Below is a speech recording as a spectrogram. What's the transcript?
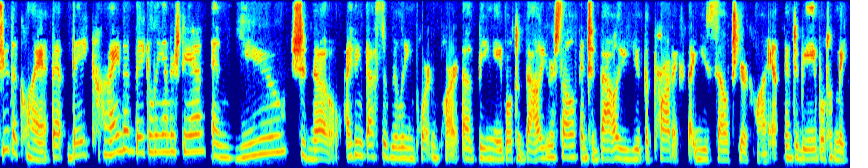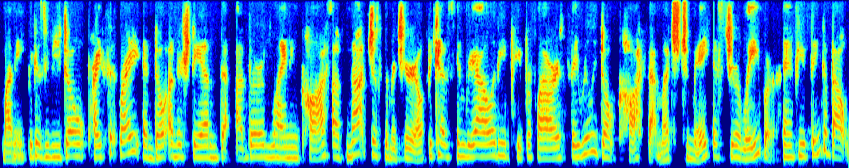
to the client that they kind of vaguely understand and you should know. I think that's the really important part of being able to value yourself and to value the products that you sell to your client and to be able to make money. Because if you don't price it right and don't understand the other lining costs of not just the material, because in reality, paper flowers, they really don't cost that much to make. It's your labor. And if you think about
